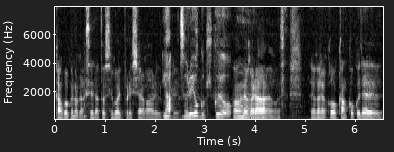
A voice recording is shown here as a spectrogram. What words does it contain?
韓国の学生だとすごいプレッシャーがあるいやそれよく聞くよ、うん、だかうん。ら、だからこう韓国で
